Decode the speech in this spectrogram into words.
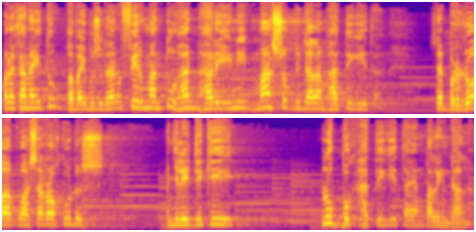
oleh karena itu Bapak Ibu Saudara, firman Tuhan hari ini masuk di dalam hati kita. Saya berdoa kuasa roh kudus menyelidiki lubuk hati kita yang paling dalam.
